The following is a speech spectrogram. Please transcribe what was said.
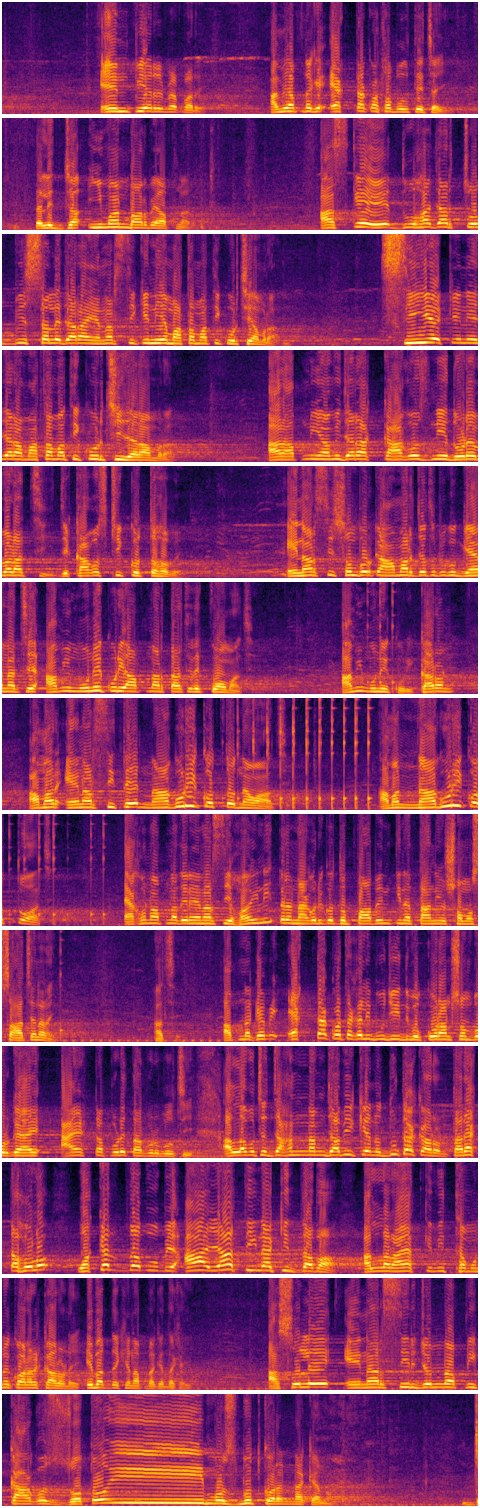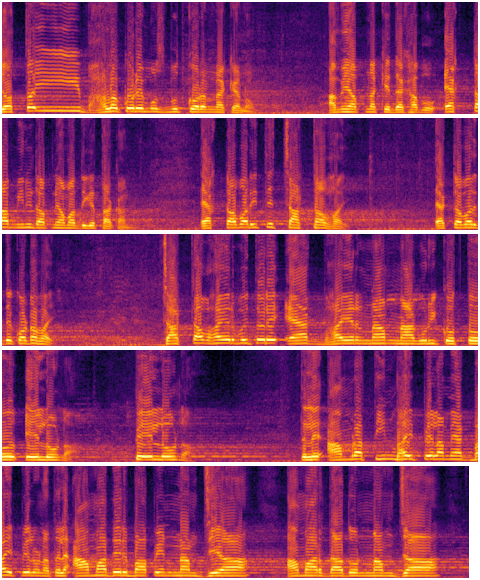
এনপিআর এর ব্যাপারে, আমি আপনাকে একটা কথা বলতে চাই। তাহলে যা ইমান বাড়বে আপনার। আজকে দু হাজার চব্বিশ সালে যারা এনআরসিকে নিয়ে মাতামাতি করছি আমরা সিএ কে নিয়ে যারা মাতামাতি করছি যারা আমরা, আর আপনি, আমি যারা কাগজ নিয়ে দৌড়ে বেড়াচ্ছি, যে কাগজ ঠিক করতে হবে, এনআরসি সম্পর্কে আমার যতটুকু জ্ঞান আছে, আমি মনে করি আপনার তার চেয়ে কম আছে। আমি মনে করি, কারণ আমার এনআরসিতে নাগরিকত্ব নেওয়া আছে। আমার নাগরিকত্ব আছে। এখন আপনাদের এনআরসি হয়নি, তাহলে নাগরিকত্ব পাবেন কিনা তা নিয়ে সমস্যা আছে না নাই? আছে। আপনাকে আমি একটা কথা খালি বুঝিয়ে দিব, কোরআন সম্পর্কে আয়াতটা পড়ে তারপর বলছি। আল্লাহ বলছে, জাহান্নাম যাবি কেন? দুটা কারণ। তার একটা হলো আয়াতিনা কিদ্দাবা আল্লাহর আয়াতকে মিথ্যা মনে করার কারণে। এবার দেখেন আপনাকে দেখাই। আসলে এনআরসির জন্য আপনি কাগজ যতই মজবুত করেন না কেন, যতই ভালো করে মজবুত করেন না কেন, আমি আপনাকে দেখাবো, একটা মিনিট আপনি আমার দিকে তাকান। একটা বাড়িতে চারটা ভাই, একটা বাড়িতে কটা ভাই? চারটা ভাইয়ের ভিতরে এক ভাইয়ের নাম নাগরিকত্ব এলো না, পেল না। তাহলে আমরা তিন ভাই পেলাম, এক ভাই পেল না, তাহলে আমাদের বাপের নাম জিয়া আমার দাদর নাম যা,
